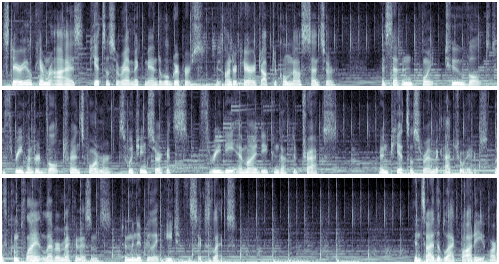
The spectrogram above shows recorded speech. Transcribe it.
stereo camera eyes, piezo ceramic mandible grippers, an undercarriage optical mouse sensor, a 7.2 volt to 300 volt transformer, switching circuits, 3D MID conductive tracks, and piezo ceramic actuators with compliant lever mechanisms to manipulate each of the six legs. Inside the black body are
